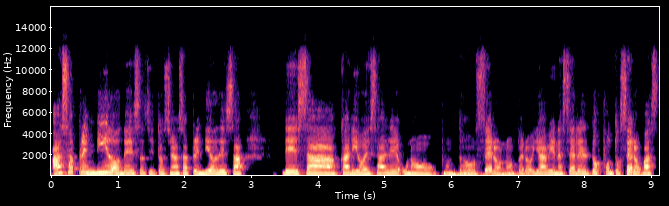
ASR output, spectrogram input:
Has aprendido de esa situación, has aprendido de esa, de esa Cari o esa Ale 1.0, ¿no? Pero ya viene a ser el 2.0, vas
